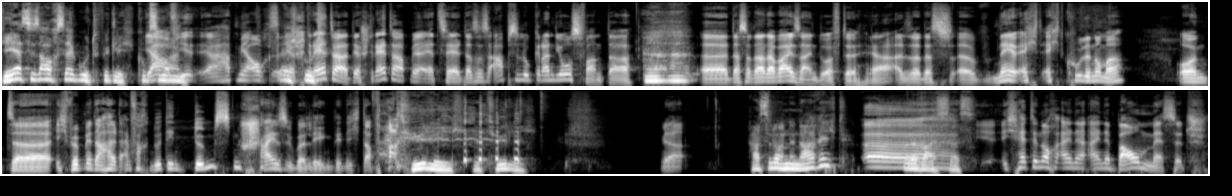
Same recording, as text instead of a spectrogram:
Die erste ist auch sehr gut, wirklich. Guck's Ja, je, er hat mir auch, der gut. Sträter, der Sträter hat mir erzählt, dass es absolut grandios fand, da, äh, dass er da dabei sein durfte. Ja, also das, äh, nee, echt, echt coole Nummer. Und äh, ich würde mir da halt einfach nur den dümmsten Scheiß überlegen, den ich da mache. Natürlich, natürlich. Ja. Hast du noch eine Nachricht? Oder war's das? Ich hätte noch eine, eine Baum-Message.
